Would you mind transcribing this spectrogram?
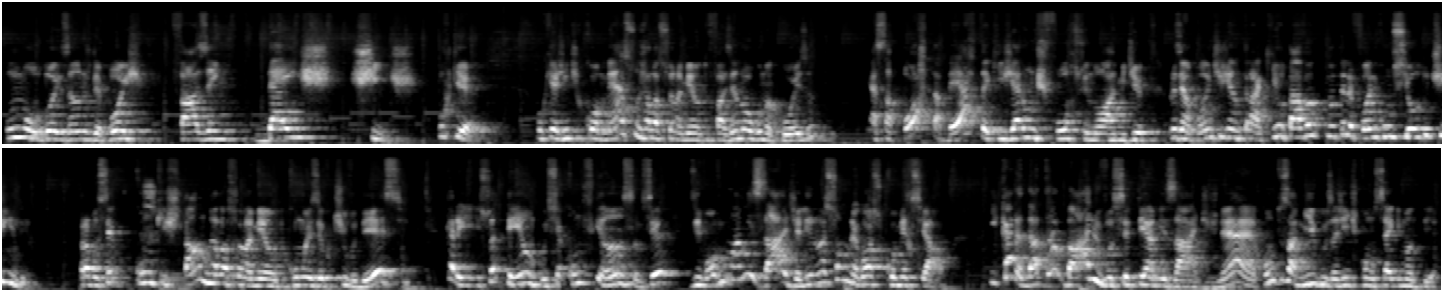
um ou dois anos depois, fazem 10X. Por quê? Porque a gente começa o relacionamento fazendo alguma coisa, essa porta aberta que gera um esforço enorme de. Por exemplo, antes de entrar aqui, eu estava no telefone com o CEO do Tinder. Para você conquistar um relacionamento com um executivo desse, cara, isso é tempo, isso é confiança. Você desenvolve uma amizade ali, não é só um negócio comercial. E, cara, dá trabalho você ter amizades, né? Quantos amigos a gente consegue manter?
